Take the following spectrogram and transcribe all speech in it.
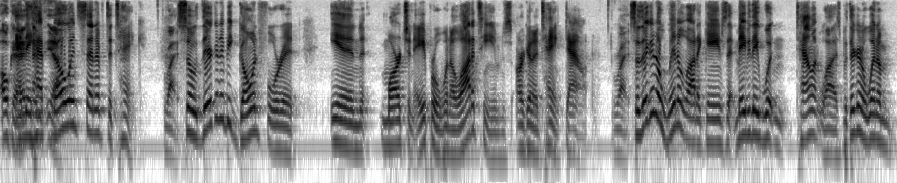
Okay, and they have yeah. no incentive to tank. Right. So they're going to be going for it in March and April when a lot of teams are going to tank down. Right. So they're going to win a lot of games that maybe they wouldn't talent wise, but they're going to win them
